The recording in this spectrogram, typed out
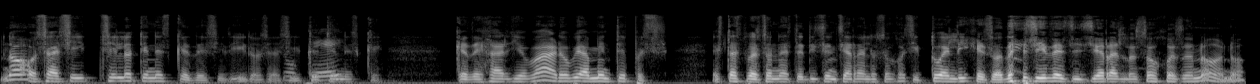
No, o sea, sí, sí lo tienes que decidir, o sea, sí te tienes que, que dejar llevar. Obviamente, pues, estas personas te dicen cierra los ojos y tú eliges o decides si cierras los ojos o no, ¿no?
